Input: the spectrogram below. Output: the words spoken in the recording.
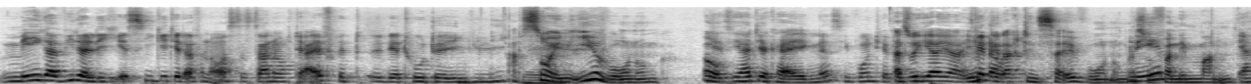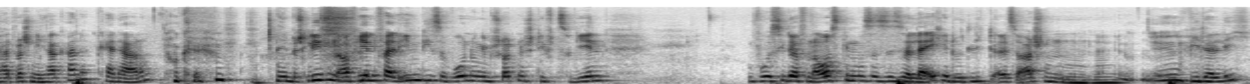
mega widerlich ist. Sie geht ja davon aus, dass da noch der Alfred, äh, der Tote, irgendwie liegt. Ach so, in ihr Wohnung. Oh. Ja, sie hat ja keine eigene, sie wohnt ja. Also ja, ja, ich Genau. hab gedacht in seine Wohnung, also Nee. von dem Mann. Er hat wahrscheinlich auch keine, keine Ahnung. Okay. Sie beschließen auf jeden Fall in diese Wohnung im Schottenstift zu gehen, wo sie davon ausgehen muss, dass diese Leiche dort liegt, also auch schon äh, widerlich.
